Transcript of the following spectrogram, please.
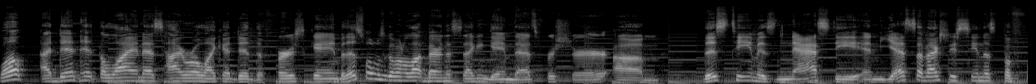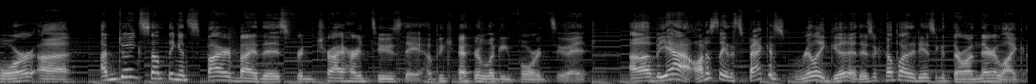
Well, I didn't hit the Lioness high roll like I did the first game, but this one was going a lot better in the second game, that's for sure. Um, this team is nasty, and yes, I've actually seen this before. Uh, I'm doing something inspired by this for Try Hard Tuesday. I hope you guys are looking forward to it. Uh, but yeah, honestly, this pack is really good. There's a couple ideas you could throw in there. Like,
